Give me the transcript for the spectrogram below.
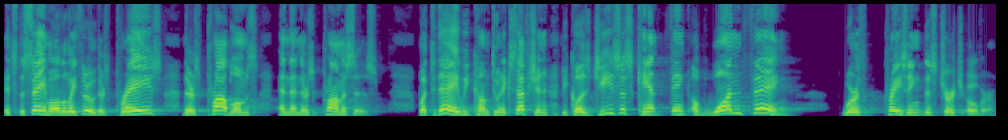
It's the same all the way through. There's praise, there's problems, and then there's promises. But today we come to an exception because Jesus can't think of one thing worth praising this church over.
